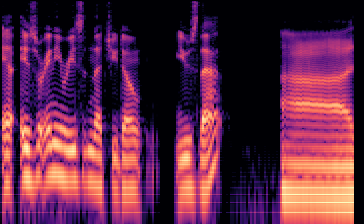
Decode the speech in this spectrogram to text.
Is there any reason that you don't use that? Uh,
